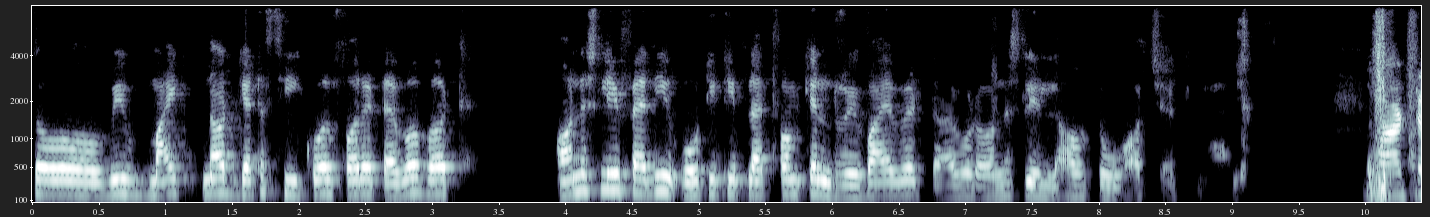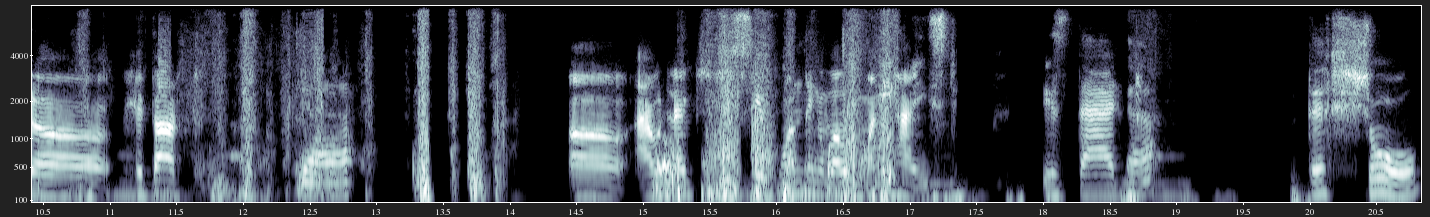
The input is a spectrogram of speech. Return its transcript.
So we might not get a sequel for it ever, but honestly, if any OTT platform can revive it, I would honestly love to watch it. But uh, Hitarth, Yeah. uh, I would like to just say one thing about Money Heist is that Yeah. this show,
